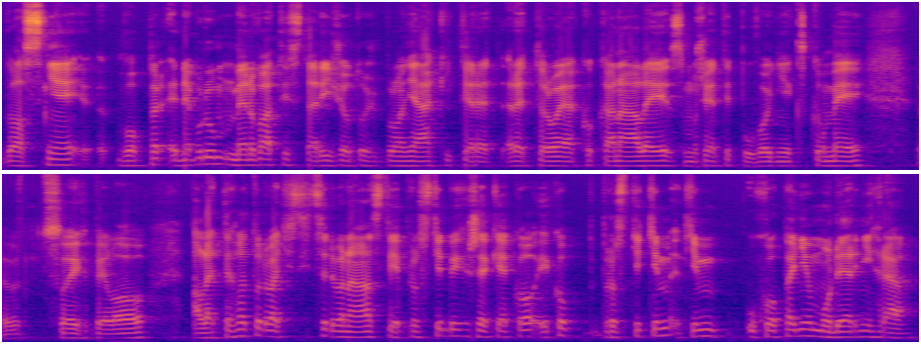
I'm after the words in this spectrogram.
vlastně, opr- nebudu jmenovat ty starý, že to už bylo nějaký ty retro jako kanály, samozřejmě ty původní XCOMy, eh, co jich bylo, ale tohle 2012 je prostě bych řekl jako, jako prostě tím, tím uchopením moderní hra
